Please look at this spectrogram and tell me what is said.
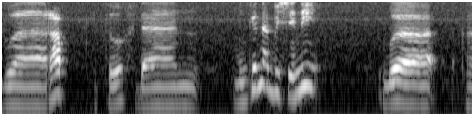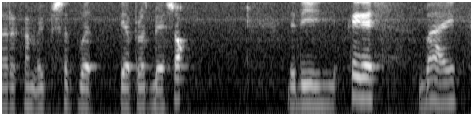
gue rap itu dan mungkin abis ini gue rekam episode buat diupload besok. Jadi oke okay guys. Bye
